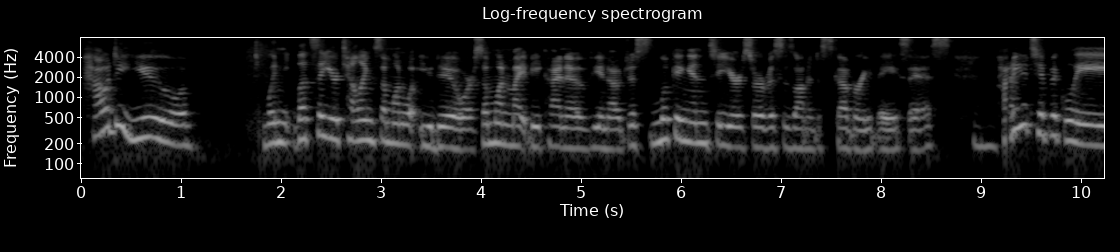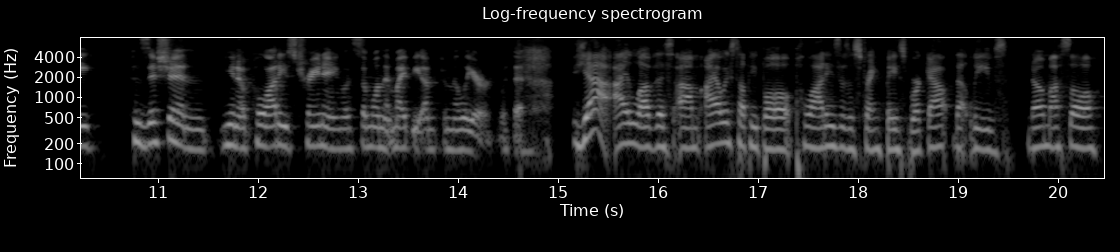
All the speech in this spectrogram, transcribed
how do you? when let's say you're telling someone what you do or someone might be kind of you know just looking into your services on a discovery basis mm-hmm. how do you typically position you know pilates training with someone that might be unfamiliar with it yeah, I love this. Um, I always tell people Pilates is a strength based workout that leaves no muscle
